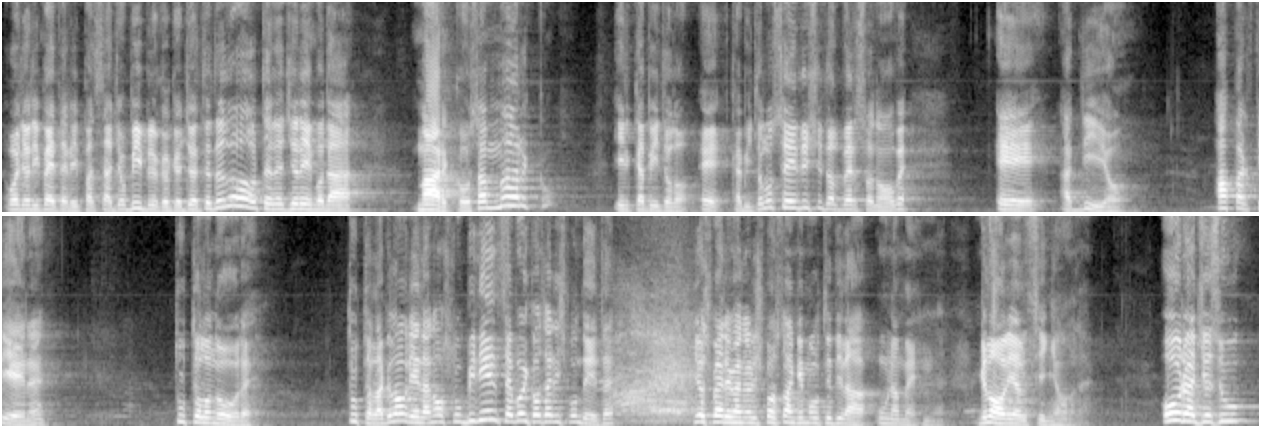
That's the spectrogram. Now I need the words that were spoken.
voglio ripetere il passaggio biblico che ho già detto due volte, leggeremo da Marco, San Marco, il capitolo è capitolo 16 dal verso 9 e a Dio appartiene tutto l'onore, tutta la gloria e la nostra ubbidienza e voi cosa rispondete? Amen. Io spero che hanno risposto anche molti di là, un amen. Gloria al Signore. Ora Gesù,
